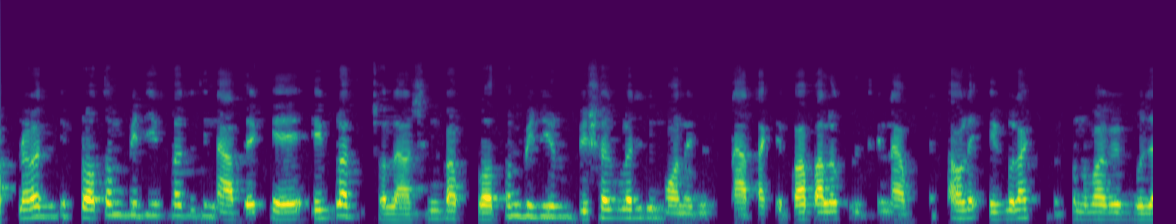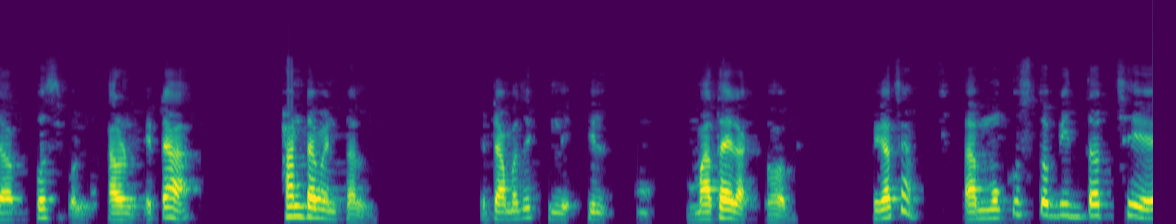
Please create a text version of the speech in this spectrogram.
আপনারা যদি প্রথম ভিডিওগুলো যদি না দেখে এগুলাতে চলে আসেন বা প্রথম ভিডিওর বিষয়গুলো যদি মনে না থাকে বা ভালো করে যদি না বুঝেন, তাহলে এগুলা কিন্তু কোনোভাবে বোঝা পসিবল না। কারণ এটা ফান্ডামেন্টাল এটা আমাদের মাথায় রাখতে হবে। ঠিক আছে? মুখস্থ বিদ্যার চেয়ে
